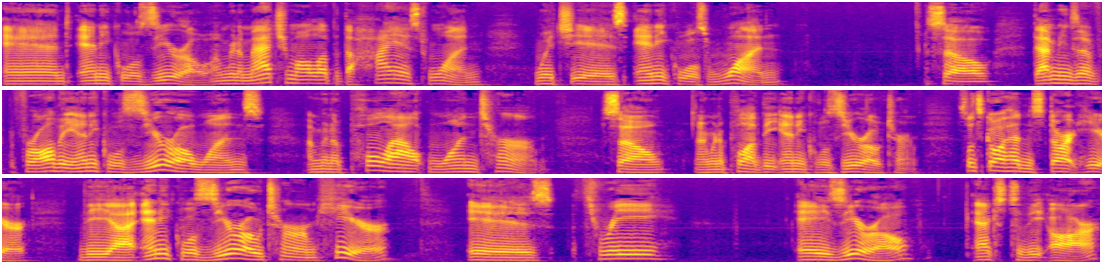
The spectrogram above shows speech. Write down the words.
and n equals 0. I'm going to match them all up at the highest one, which is n equals 1. So that means for all the n equals 0 ones, I'm going to pull out one term. So I'm going to pull out the n equals 0 term. So let's go ahead and start here. The uh, n equals 0 term here is 3a0 x to the r.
